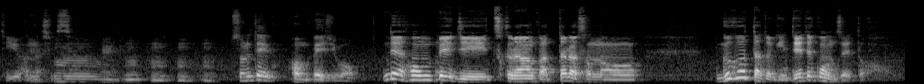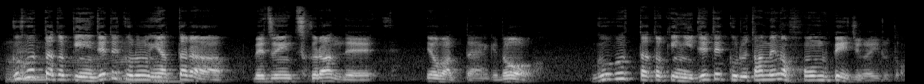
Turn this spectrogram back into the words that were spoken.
ていう話ですよ、うん。うん。うん。うん。それでホームページを。でホームページ作らんかったらそのググった時に出てこんぜとググった時に出てくるんやったら別に作らんでよかったんやけどググった時に出てくるためのホームページがいると。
